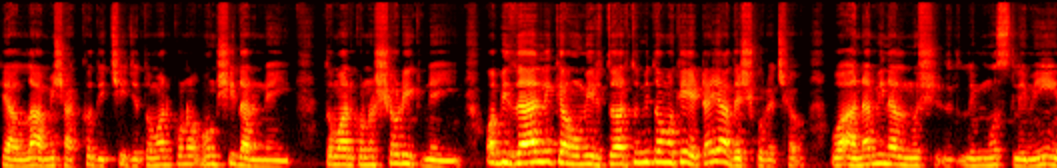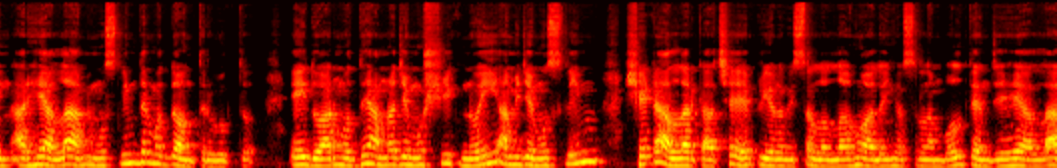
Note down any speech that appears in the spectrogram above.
হে আল্লাহ, আমি সাক্ষ্য দিচ্ছি যে তোমার কোনো অংশীদার নেই, তোমার কোনো শরিক নেই। অবিদালিকা উমির তো আর তুমি তো আমাকে এটাই আদেশ করেছ। ও আনামিন আনামিনাল মুসলিম, মুসলিমিন, আর হে আল্লাহ, আমি মুসলিমদের মধ্যে অন্তর্ভুক্ত। এই দোয়ার মধ্যে আমরা যে মুশরিক নই, আমি যে মুসলিম, সেটা আল্লাহর কাছে প্রিয় নবী সাল্লাল্লাহু আলাইহি আসাল্লাম বলতেন যে, হে আল্লাহ,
